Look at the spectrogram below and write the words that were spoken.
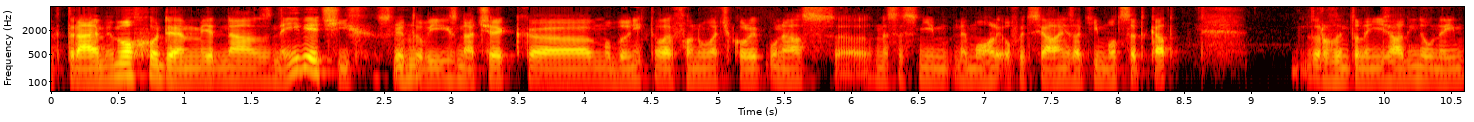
která je mimochodem jedna z největších světových mm-hmm. značek e, mobilních telefonů, ačkoliv u nás e, jsme se s ním nemohli oficiálně zatím moc setkat. Rozhodně to není žádný no-name,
